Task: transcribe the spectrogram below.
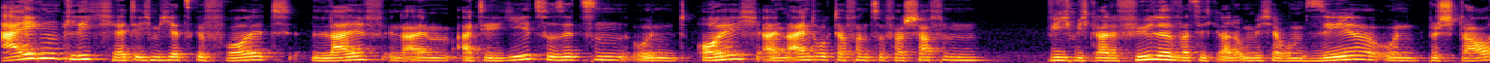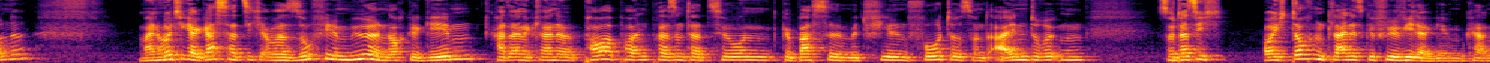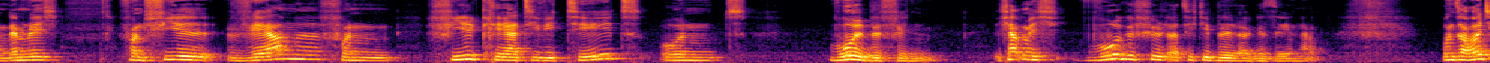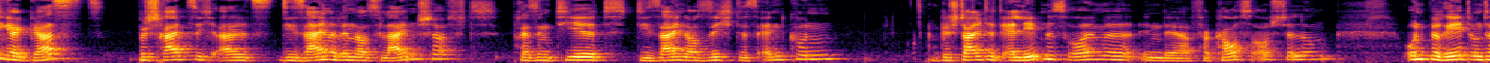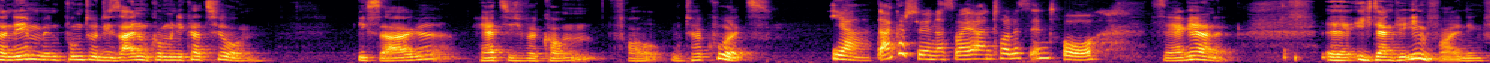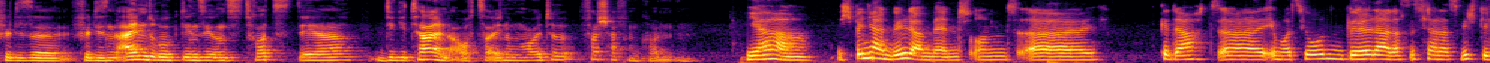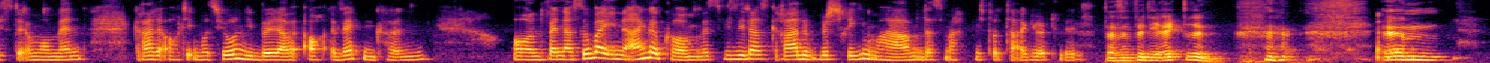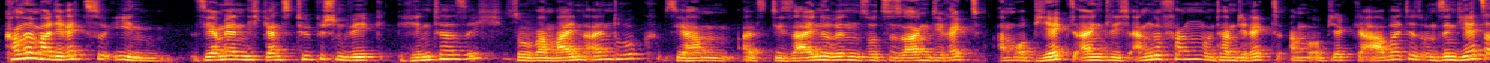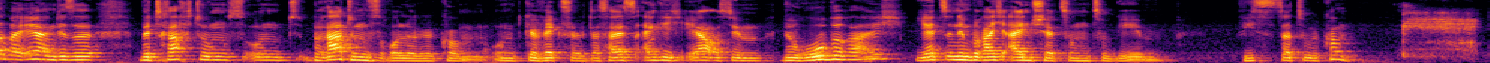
Eigentlich hätte ich mich jetzt gefreut, live in einem Atelier zu sitzen und euch einen Eindruck davon zu verschaffen, wie ich mich gerade fühle, was ich gerade um mich herum sehe und bestaune. Mein heutiger Gast hat sich aber so viel Mühe noch gegeben, hat eine kleine PowerPoint-Präsentation gebastelt mit vielen Fotos und Eindrücken, so dass ich euch doch ein kleines Gefühl wiedergeben kann, nämlich von viel Wärme, von viel Kreativität und Wohlbefinden. Ich habe mich wohlgefühlt, als ich die Bilder gesehen habe. Unser heutiger Gast beschreibt sich als Designerin aus Leidenschaft, präsentiert Design aus Sicht des Endkunden, gestaltet Erlebnisräume in der Verkaufsausstellung und berät Unternehmen in puncto Design und Kommunikation. Ich sage herzlich willkommen, Frau Uta Kurz. Ja, danke schön. Das war ja ein tolles Intro. Sehr gerne. Äh, ich danke Ihnen vor allen Dingen für, diese, für diesen Eindruck, den Sie uns trotz der digitalen Aufzeichnung heute verschaffen konnten. Ja, ich bin ja ein Bildermensch und äh, gedacht, äh, Emotionen, Bilder, das ist ja das Wichtigste im Moment. Gerade auch die Emotionen, die Bilder auch erwecken können. Und wenn das so bei Ihnen angekommen ist, wie Sie das gerade beschrieben haben, das macht mich total glücklich. Da sind wir direkt drin. ähm, Kommen wir mal direkt zu Ihnen. Sie haben ja einen nicht ganz typischen Weg hinter sich, so war mein Eindruck. Sie haben als Designerin sozusagen direkt am Objekt eigentlich angefangen und haben direkt am Objekt gearbeitet und sind jetzt aber eher in diese Betrachtungs- und Beratungsrolle gekommen und gewechselt. Das heißt eigentlich eher aus dem Bürobereich jetzt in den Bereich Einschätzungen zu geben. Wie ist es dazu gekommen?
